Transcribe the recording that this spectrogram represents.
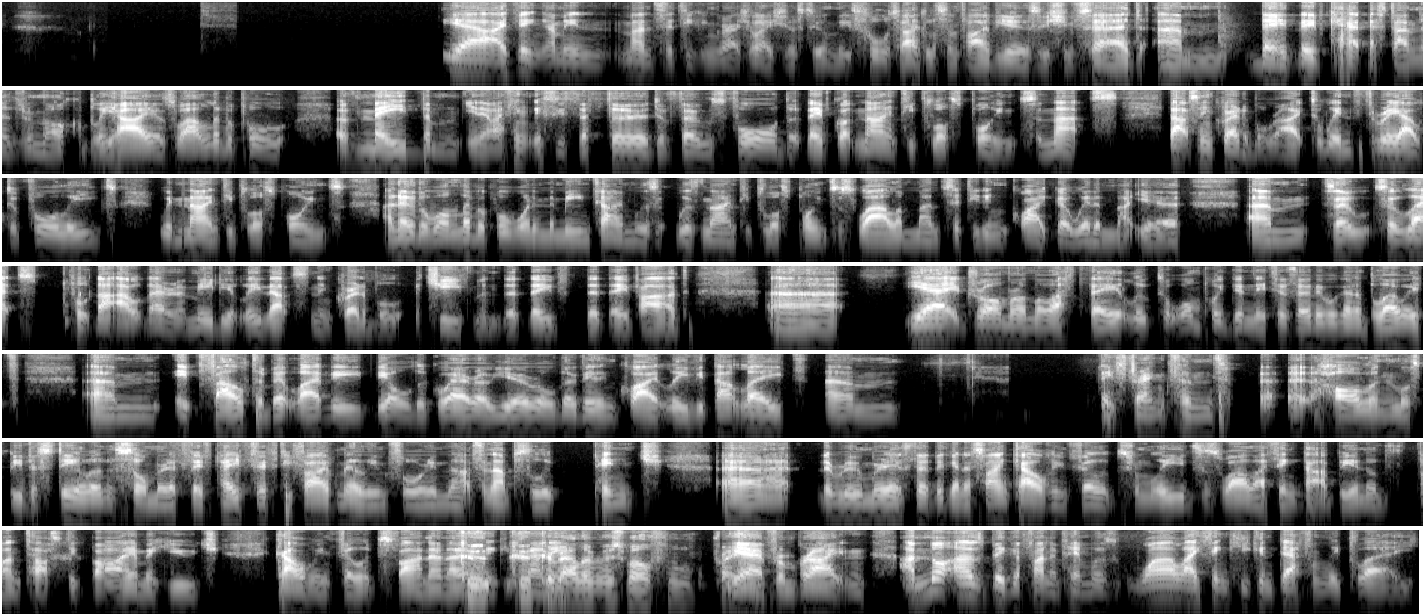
Yeah, I think, I mean, Man City, congratulations to them. These four titles in five years, as you've said. Um, they, they've kept their standards remarkably high as well. Liverpool have made them, you know, I think this is the third of those four that they've got 90 plus points. And that's, that's incredible, right? To win three out of four leagues with 90 plus points. I know the one Liverpool won in the meantime was, was 90 plus points as well. And Man City didn't quite go with them that year. Um, so, so let's put that out there immediately. That's an incredible achievement that they've that they've had. Uh, yeah, drama on the last day. It looked at one point, didn't it, as though they were going to blow it. Um, it felt a bit like the the old Aguero year, although they didn't quite leave it that late. Um, they've strengthened. Uh, uh Haaland must be the steal of the summer if they've paid 55 million for him. That's an absolute pinch. Uh, the rumor is that they're going to sign Kalvin Phillips from Leeds as well. I think that'd be another fantastic buy. I'm a huge Kalvin Phillips fan, and I C- think Cucurella as well from Brighton. yeah from Brighton. I'm not as big a fan of him as while I think he can definitely play.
